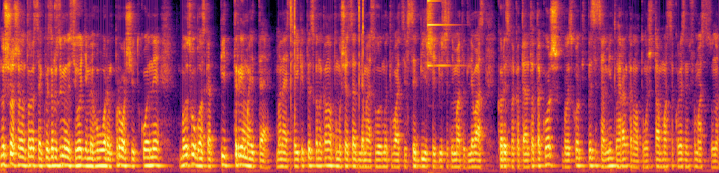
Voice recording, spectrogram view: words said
Ну що, шановне товариство, як ви зрозуміли, сьогодні ми говоримо про щиткоїни. Обов'язково, будь ласка, підтримайте мене своєю підпискою на канал, тому що це для мене особливої мотивації все більше і більше знімати для вас корисного контенту. Також обов'язково підписуйтесь на мій телеграм-канал, тому що там маса корисної інформації стосовно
